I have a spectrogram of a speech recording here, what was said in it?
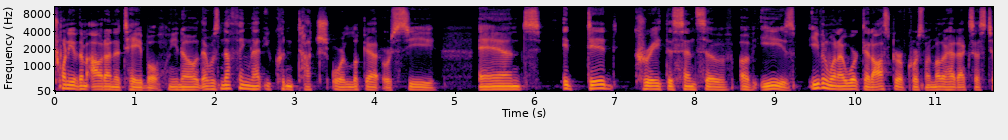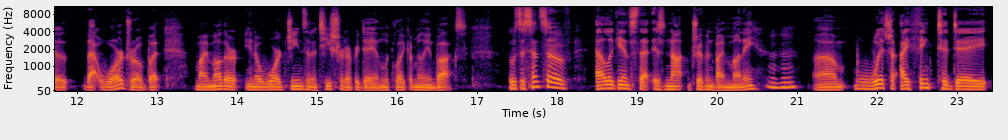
twenty of them out on a table. You know there was nothing that you couldn't touch or look at or see, and it did create this sense of of ease. Even when I worked at Oscar, of course, my mother had access to that wardrobe, but my mother, you know, wore jeans and a t-shirt every day and looked like a million bucks. It was a sense of elegance that is not driven by money, mm-hmm. um, which I think today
